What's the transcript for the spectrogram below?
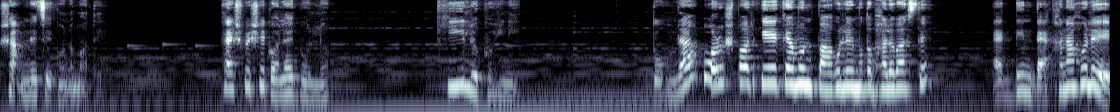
সামনেছে কোনো মতে। ফ্যাসফেসে গলায় বলল, কি লুকোইনি তোমরা পরস্পরকে কেমন পাগলের মতো ভালোবাসতে? একদিন দেখা না হলে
